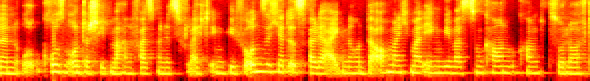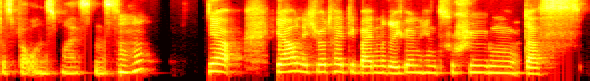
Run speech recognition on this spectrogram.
einen großen Unterschied machen, falls man jetzt vielleicht irgendwie verunsichert ist, weil der eigene Hund da auch manchmal irgendwie was zum Kauen bekommt. So läuft das bei uns meistens. Mhm. Ja, ja, und ich würde halt die beiden Regeln hinzufügen, dass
